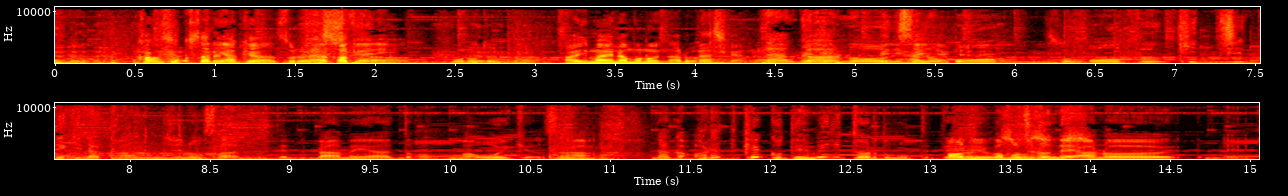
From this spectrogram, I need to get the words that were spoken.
観測されなきゃそれはなかったものというか曖昧なものになるわけ確かに。なんかあのね。そうんそうオープンキッチン的な感じのさ、ラーメン屋とかもまあ多いけどさ、なんかあれって結構デメリットあると思ってて、あるよまあ、もちろんね、あの、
